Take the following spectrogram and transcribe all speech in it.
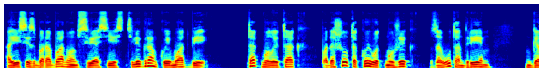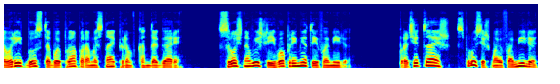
А если с Барабановым связь есть, телеграммку ему отбей. Так, мол, и так. Подошел такой вот мужик, зовут Андреем. Говорит, был с тобой прапором и снайпером в Кандагаре. Срочно вышли его приметы и фамилию. Прочитаешь, спросишь мою фамилию,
